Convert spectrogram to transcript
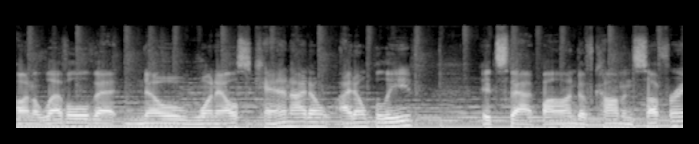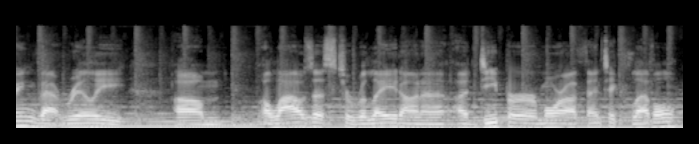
on a level that no one else can, I don't, I don't believe. It's that bond of common suffering that really um, allows us to relate on a, a deeper, more authentic level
